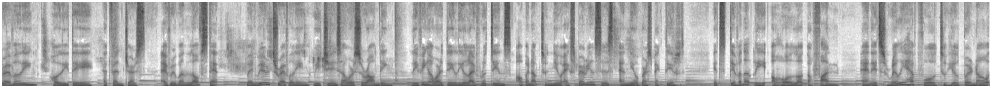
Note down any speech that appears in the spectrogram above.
Traveling, holiday, adventures, everyone loves that. When we're traveling, we change our surrounding, living our daily life routines, open up to new experiences and new perspectives. It's definitely a whole lot of fun, and it's really helpful to heal burnout,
